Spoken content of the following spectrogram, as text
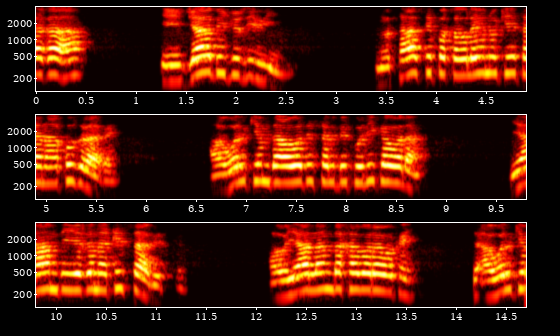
هغه ایجاب جزئی وی نو تاسو په قولینو کې تناقض راغی اول کوم دعوه د سلب کلی کوله بیا هم دیغه نقیز ثابت کړ او یا لنډه خبره وکړي چې اول کې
